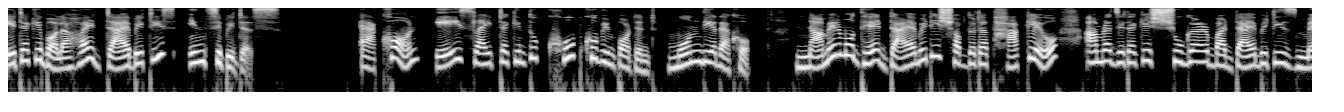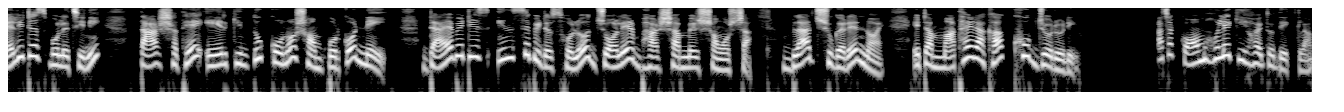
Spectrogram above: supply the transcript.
এটাকে বলা হয় ডায়াবেটিস ইনসিপিডাস। এখন এই স্লাইডটা কিন্তু খুব খুব ইম্পর্ট্যান্ট মন দিয়ে দেখো। নামের মধ্যে ডায়াবেটিস শব্দটা থাকলেও আমরা যেটাকে সুগার বা ডায়াবেটিস মেলিটাস বলে চিনি, তার সাথে এর কিন্তু কোনো সম্পর্ক নেই। ডায়াবেটিস ইনসিপিডাস হল জলের ভারসাম্যের সমস্যা, ব্লাড সুগারের নয়। এটা মাথায় রাখা খুব জরুরি। আচ্ছা কম হলে কি হয়তো দেখলাম,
